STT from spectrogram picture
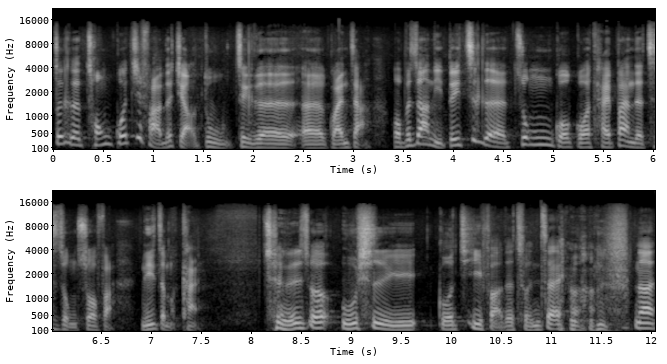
这个从国际法的角度，这个呃，馆长，我不知道你对这个中国国台办的这种说法你怎么看？只能说无视于国际法的存在嘛。那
